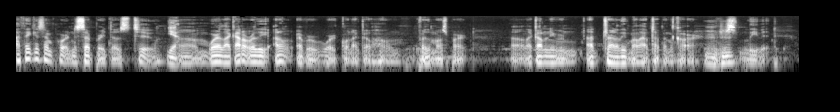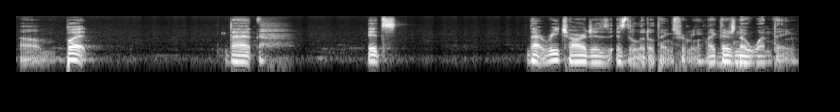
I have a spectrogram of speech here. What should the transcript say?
I think it's important to separate those two. Yeah. Um, where like I don't really, I don't ever work when I go home for the most part. Uh, like I don't even, I try to leave my laptop in the car and just leave it. Um, but that it's that recharge is is the little things for me. Like there's no one thing.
